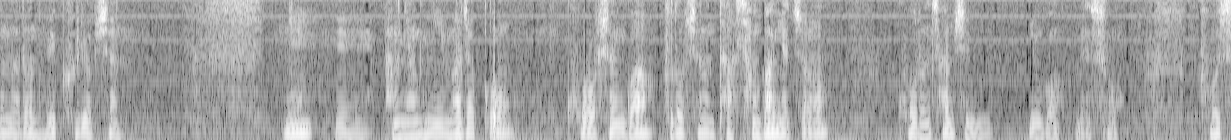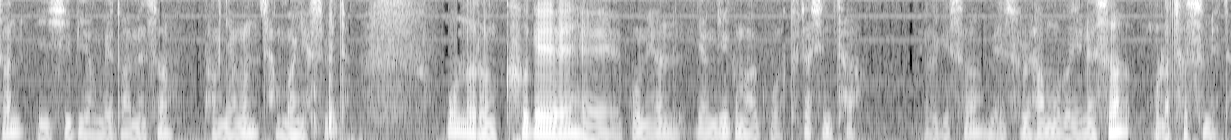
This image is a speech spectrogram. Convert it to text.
오늘은 weekly 옵션이 예, 방향이 맞았고 콜 옵션과 풋 옵션은 다 상방이었죠. 콜은 36억 매수 풋은 22억 매도하면서 방향은 상방이었습니다. 오늘은 크게 보면 연기금하고 투자신탁 여기서 매수를 함으로 인해서 올라쳤습니다.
